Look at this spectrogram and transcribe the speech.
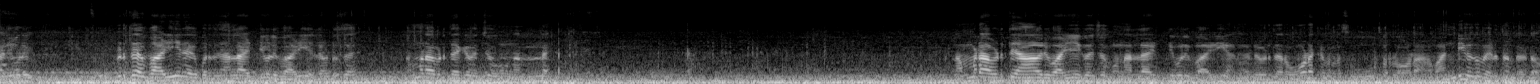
അടിപൊളി. ഇവിടുത്തെ വഴിയിലൊക്കെ ഇവിടുത്തെ നല്ല അടിപൊളി വഴി. ഉണ്ട് സാർ നമ്മുടെ അവിടത്തേക്ക് വെച്ച് നോക്കുമ്പോൾ നല്ല നമ്മുടെ അവിടുത്തെ ആ ഒരു വഴിയൊക്കെ വെച്ച് നോക്കുമ്പോൾ നല്ല അടിപൊളി വഴിയാണ്. കേട്ടോ ഇവിടുത്തെ റോഡൊക്കെ നല്ല സൂപ്പർ റോഡാണ്. വണ്ടിയൊക്കെ വരുന്നുണ്ട് കേട്ടോ.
